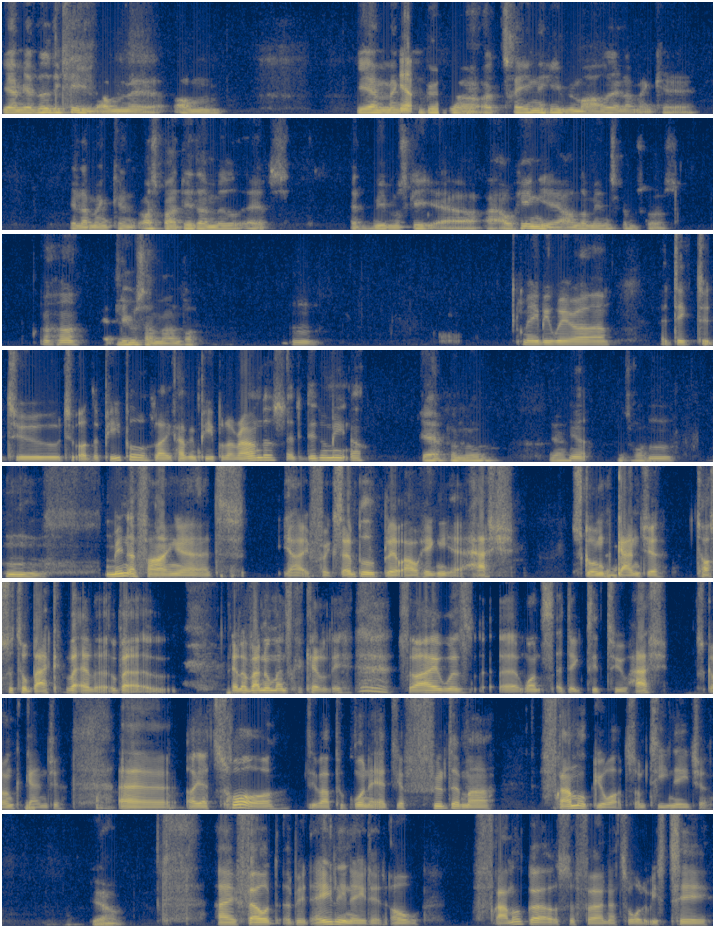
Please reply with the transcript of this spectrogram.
Jamen jeg ved det ikke helt om, øh, om ja, man Ja. kan begynde at, at træne helt vildt meget, eller man kan eller man kan også bare det der med, at, at vi måske er, er afhængige af andre mennesker måske også. Uh-huh. At leve sammen med andre. Mm. Maybe we're uh, addicted to to other people, like having people around us. Er det det, du mener? Ja, på en måde. Ja, Ja. jeg tror jeg. Mm. Hmm. Min erfaring er, at jeg for eksempel blev afhængig af hash, skunk, ganja, tossetobak, hvad, eller, hvad, eller hvad nu man skal kalde det. So I was uh, once addicted to hash, skunk, ganja. Uh, og jeg tror, det var på grund af, at jeg følte mig fremmedgjort som teenager. Ja. I felt a bit alienated, og fremmedgørelse fører naturligvis til,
